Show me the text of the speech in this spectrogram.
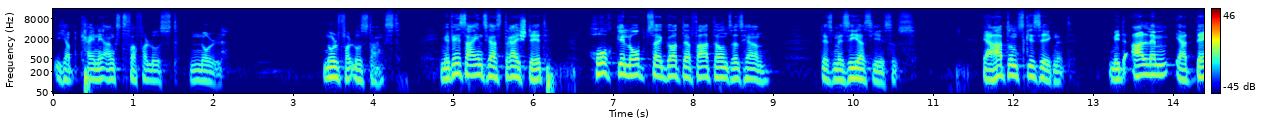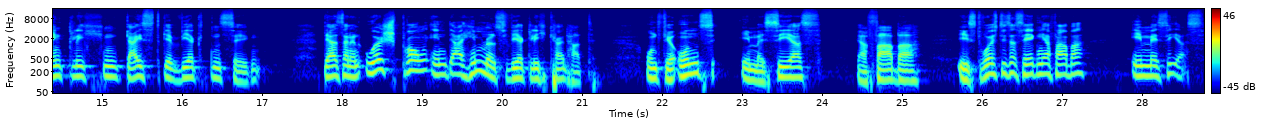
Ich habe keine Angst vor Verlust. Null. Null Verlustangst. Im Epheser 1, Vers 3 steht, Hochgelobt sei Gott, der Vater unseres Herrn, des Messias Jesus. Er hat uns gesegnet mit allem erdenklichen, geistgewirkten Segen, der seinen Ursprung in der Himmelswirklichkeit hat und für uns im Messias erfahrbar ist. Wo ist dieser Segen erfahrbar? Im Messias.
